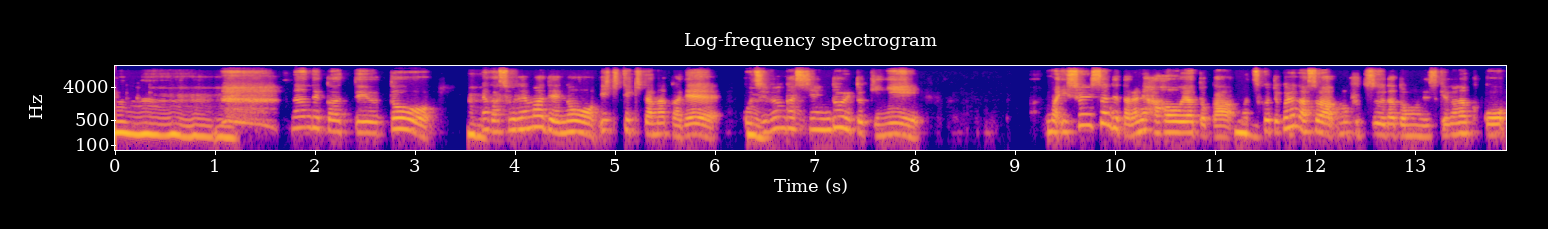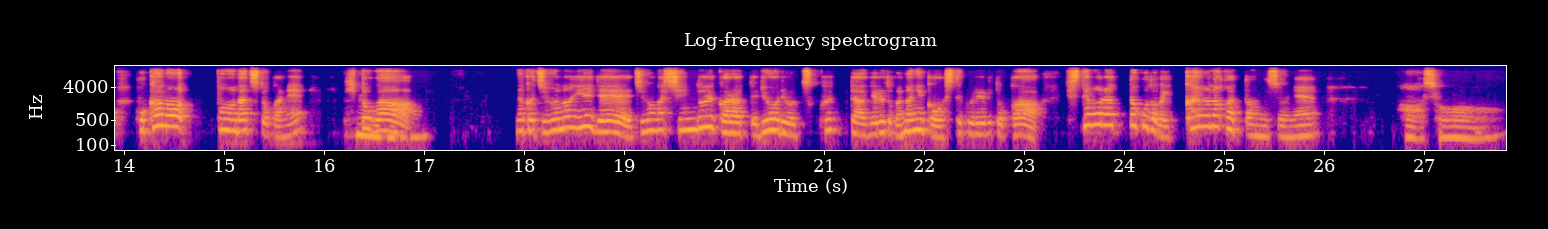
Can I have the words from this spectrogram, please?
うんうんうんうんうんなんでかっていうと、うん。なんかそれまでの生きてきた中で、こううん自分がしんどい時に、まあ一緒に住んでたらね、母親とか、うんまあ、作ってくれるのはそれはもう普通だと思うんですけど、なんかこう、他の友達とかね、人が、なんか自分の家で自分がしんどいからって料理を作ってあげるとか何かをしてくれるとか、してもらったことが一回もなかったんですよね。ああ、そ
